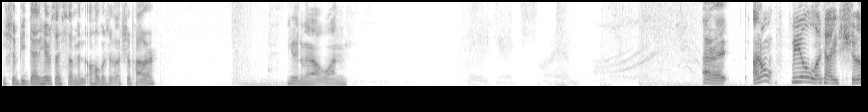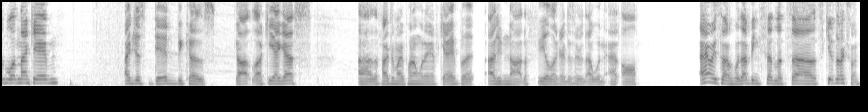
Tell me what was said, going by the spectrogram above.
He should be dead here because I summoned a whole bunch of extra power. He would have been out one. Alright. I don't feel like I should have won that game. I just did because got lucky, I guess. Uh, the fact that my opponent went AFK, but I do not feel like I deserve that win at all. Anyways, though, with that being said, let's uh let's give the next one.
